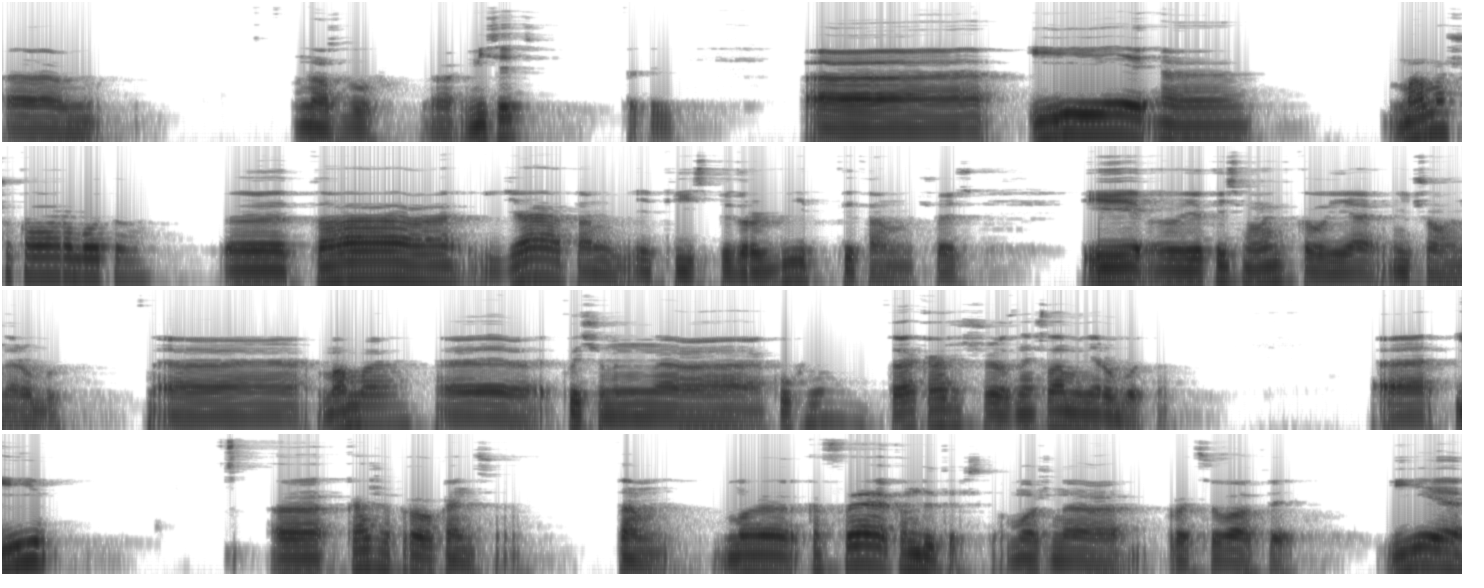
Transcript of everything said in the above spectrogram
Е, У нас був місяць такий. І мама шукала роботу. Та я там якісь підробітки, там щось. І в якийсь момент, коли я нічого не робив, мама кличе мене на кухню та каже, що знайшла мені роботу. І каже про вакансію. Там кафе кондитерське, можна працювати і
